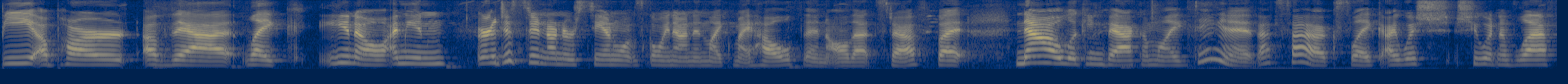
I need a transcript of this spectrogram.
be a part of that. Like, you know, I mean, I just didn't understand what was going on in like my health and all that stuff. But now looking back, I'm like, dang it, that sucks. Like, I wish she wouldn't have left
